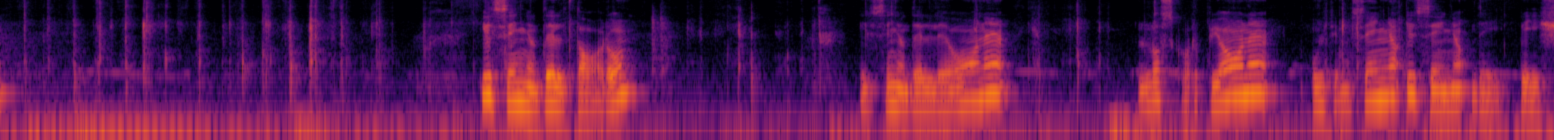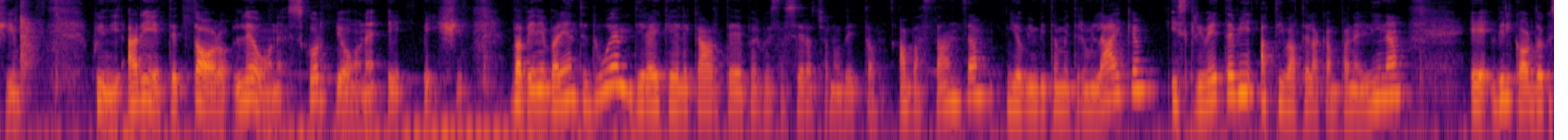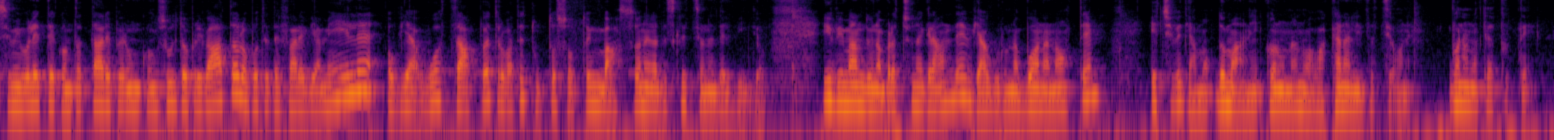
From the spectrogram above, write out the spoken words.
il segno del toro, il segno del leone, lo scorpione, ultimo segno, il segno dei pesci quindi ariete, toro, leone, scorpione e pesci. Va bene, variante 2, direi che le carte per questa sera ci hanno detto abbastanza. Io vi invito a mettere un like, iscrivetevi, attivate la campanellina e vi ricordo che se mi volete contattare per un consulto privato lo potete fare via mail o via whatsapp trovate tutto sotto in basso nella descrizione del video io vi mando un abbraccione grande vi auguro una buona notte e ci vediamo domani con una nuova canalizzazione buonanotte a tutti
